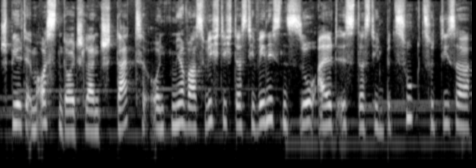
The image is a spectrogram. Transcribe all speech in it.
spielte im Osten Deutschland statt. Und mir war es wichtig, dass die wenigstens so alt ist, dass die einen Bezug zu, dieser,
